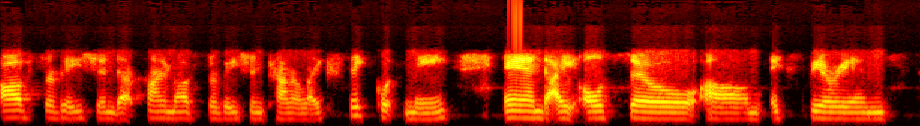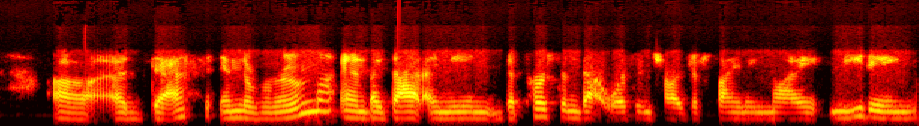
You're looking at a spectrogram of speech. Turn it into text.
observation, that prime observation kind of like stick with me. And I also um, experienced uh, a death in the room. And by that, I mean the person that was in charge of signing my meeting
